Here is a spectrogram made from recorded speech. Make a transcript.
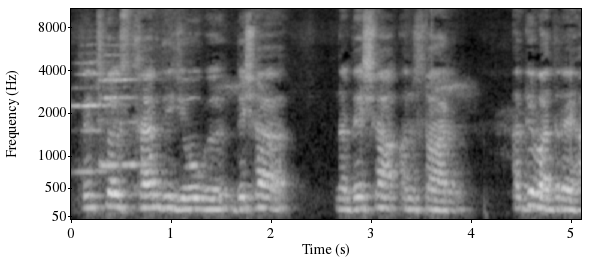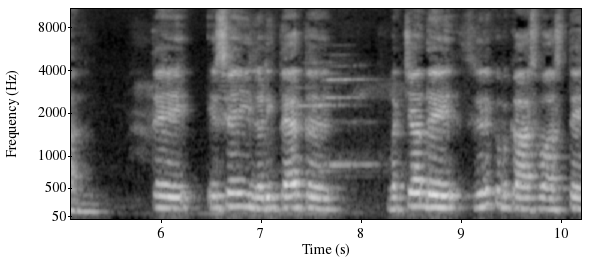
ਪ੍ਰਿੰਸੀਪਲ ਸਾਹਿਬ ਦੀ ਯੋਗ ਦਿਸ਼ਾ ਨਿਰਦੇਸ਼ਾਂ ਅਨੁਸਾਰ ਅੱਗੇ ਵਧ ਰਹੇ ਹਨ ਤੇ ਇਸੇ ਹੀ ਲੜੀ ਤਹਿਤ ਬੱਚਿਆਂ ਦੇ ਸਰੀਰਕ ਵਿਕਾਸ ਵਾਸਤੇ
